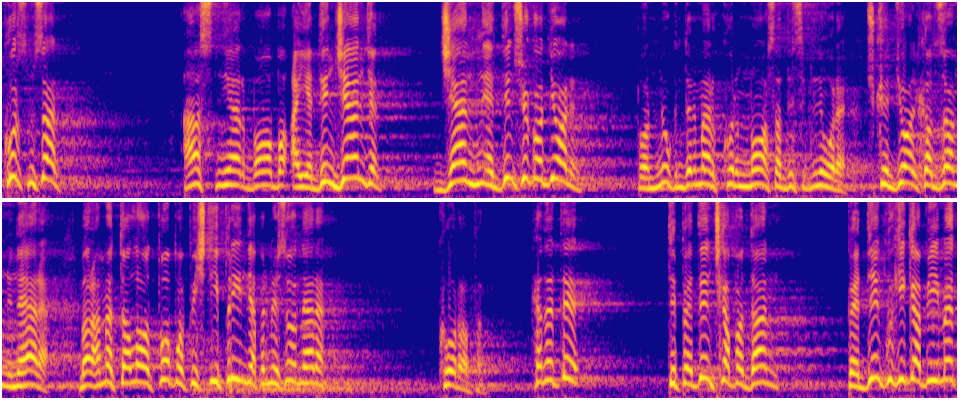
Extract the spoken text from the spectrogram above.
kurr s'mëson. Asnjëherë baba, ai e din gjendjen? Gjendjen e din që e ka djalin, por nuk ndërmerr kurr masa disiplinore. Qeky djalë ka zo men niherë, me rahmet të Allahut po, po, pi qeti prindi a përmirësohet niherë. Kurr, a kupton, edhe ti, Ti pe din çka po dan, pe din ku i ki gabimet,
